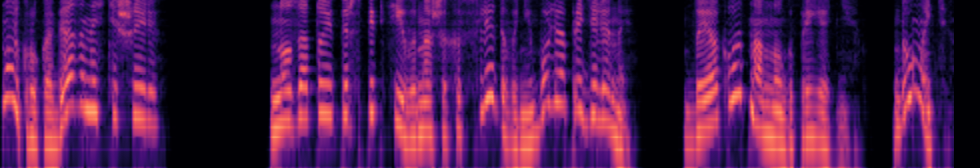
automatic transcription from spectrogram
ну и круг обязанностей шире. Но зато и перспективы наших исследований более определены. Да и оклад намного приятнее. Думайте».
